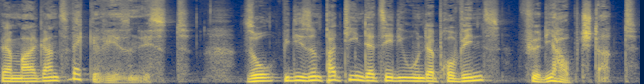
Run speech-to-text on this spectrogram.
wer mal ganz weg gewesen ist. So wie die Sympathien der CDU in der Provinz für die Hauptstadt.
